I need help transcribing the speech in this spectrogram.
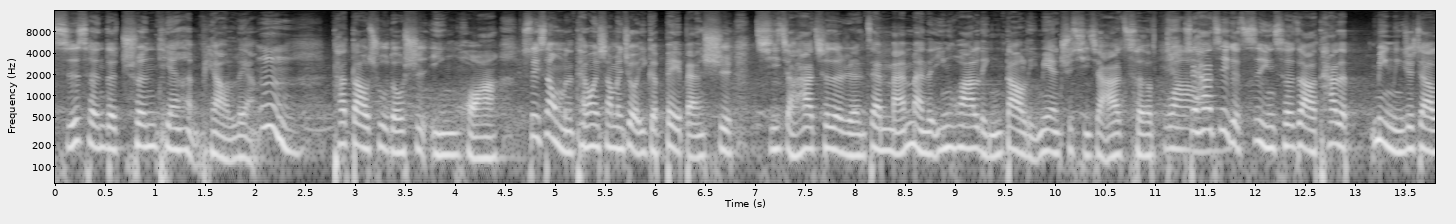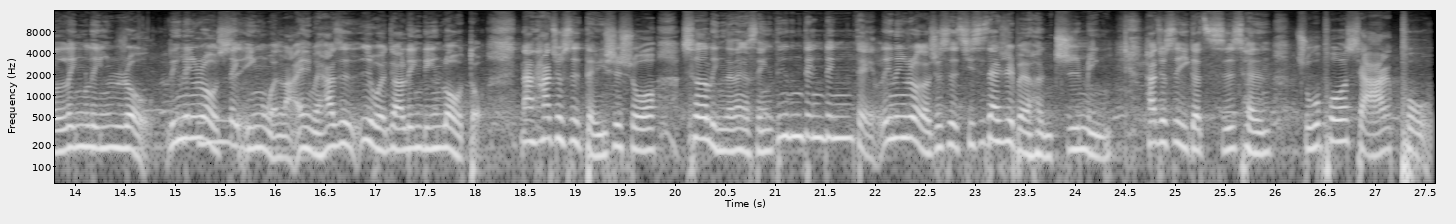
慈城的春天很漂亮，嗯，它到处都是樱花，所以像我们的摊位上面就有一个背板是骑脚踏车的人在满满的樱花林道里面去骑脚踏车。哇所以它这个自行车道，它的命名就叫 Ling Ling Road。Ling Ling Road 是英文啦，anyway 它是日文叫 Ling Ling Road。那它就是等于是说车铃的那个声音，叮叮叮叮。对，Ling Ling Road 就是其实在日本很知名，它就是一个慈城竹坡峡浦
